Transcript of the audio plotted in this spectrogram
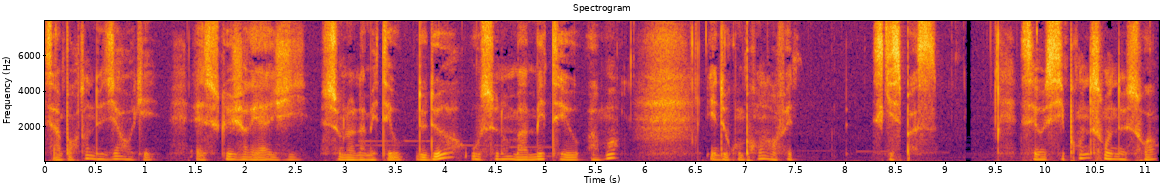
C'est important de dire ok, est-ce que je réagis selon la météo de dehors ou selon ma météo à moi Et de comprendre en fait ce qui se passe. C'est aussi prendre soin de soi,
